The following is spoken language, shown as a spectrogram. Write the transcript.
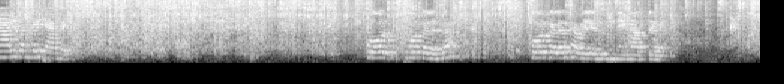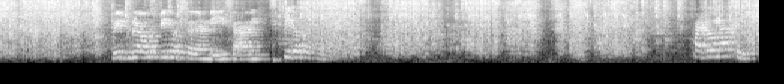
నాలుగు వందల యాభై. ఫోర్ ఫోర్ కలర్సా ఫోర్ కలర్స్ అవైలబుల్ ఉన్నాయి మాత్రం. విత్ బ్లౌజ్ పీస్ వస్తుందండి ఈ సారీ. ఇది పటోలా సిల్క్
